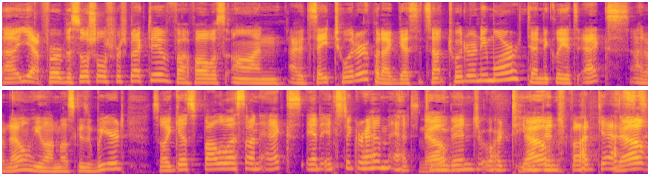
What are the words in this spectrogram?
Uh, yeah, for the social perspective, uh, follow us on, I would say Twitter, but I guess it's not Twitter anymore. Technically, it's X. I don't know. Elon Musk is weird. So I guess follow us on X and Instagram at Team Binge or Team Nope. Binge Podcast. Nope.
